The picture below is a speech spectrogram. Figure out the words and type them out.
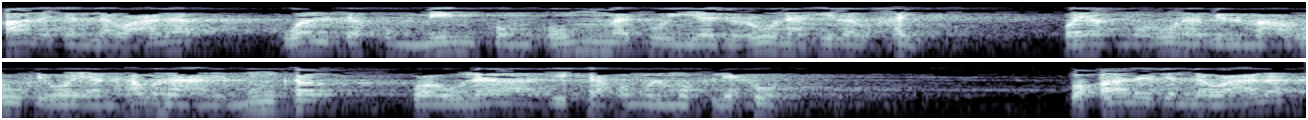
قال جل وعلا ولتكن منكم أمة يدعون إلى الخير ويأمرون بالمعروف وينهون عن المنكر وأولئك هم المفلحون. وقال جل وعلا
